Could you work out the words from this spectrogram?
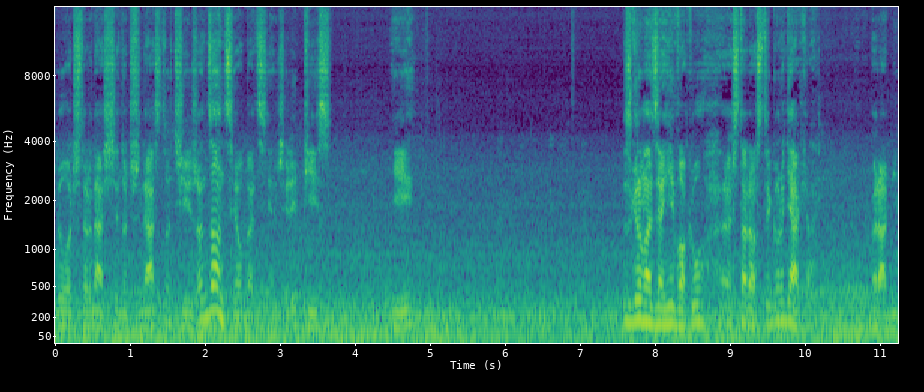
było 14 do 13, ci rządzący obecnie, czyli PiS i zgromadzeni wokół starosty Górniaka, radni.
